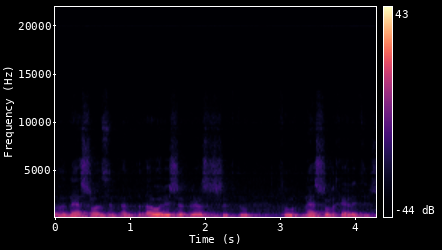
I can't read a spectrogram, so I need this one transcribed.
uh, nationalism and our relationship to, to national heritage.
